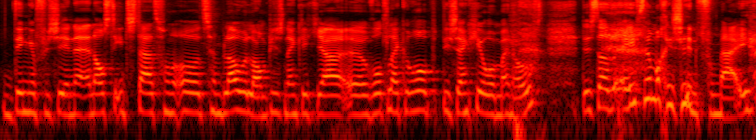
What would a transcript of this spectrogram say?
dingen verzinnen. En als er iets staat van, oh, het zijn blauwe lampjes... dan denk ik, ja, eh, rot lekker op. Die zijn geel in mijn hoofd. Dus dat heeft helemaal geen zin voor mij.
